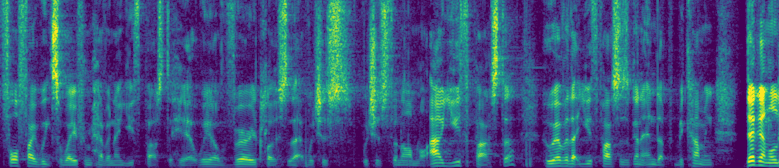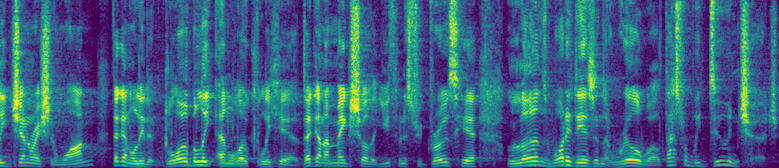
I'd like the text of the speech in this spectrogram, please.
four or five weeks away from having a youth pastor here. We are very close to that, which is, which is phenomenal. Our youth pastor, whoever that youth pastor is going to end up becoming, they're going to lead Generation One. They're going to lead it globally and locally here. They're going to make sure that youth ministry grows here, learns what it is in the real world. That's what we do in church.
